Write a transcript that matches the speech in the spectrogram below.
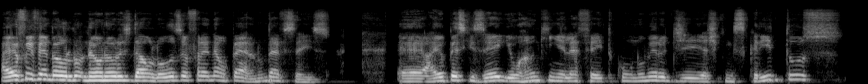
Aí eu fui ver meu, meu número de downloads eu falei, não, pera, não deve ser isso. É, aí eu pesquisei e o ranking ele é feito com o número de, acho que, inscritos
